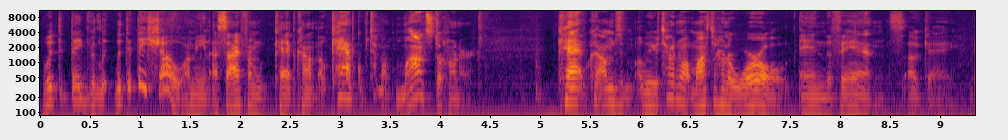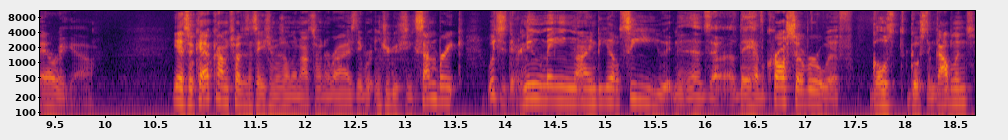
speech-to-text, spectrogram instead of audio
what did they really, what did they show? I mean, aside from Capcom, oh Capcom, we're talking about Monster Hunter. Capcom's we were talking about Monster Hunter World and the fans. Okay, there we go. Yeah, so Capcom's presentation was on the Monster Hunter Rise. They were introducing Sunbreak, which is their new mainline DLC. A, they have a crossover with Ghost, Ghost and Goblins,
